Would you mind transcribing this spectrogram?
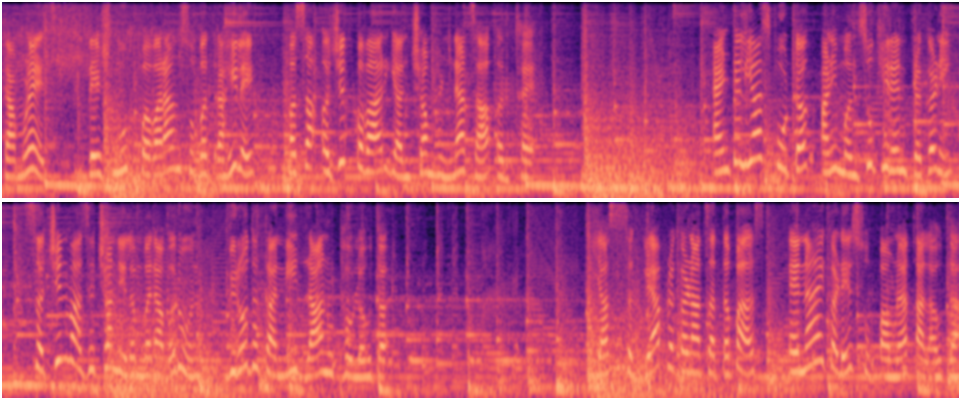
त्यामुळेच देशमुख पवारांसोबत राहिले असा अजित पवार यांच्या म्हणण्याचा अर्थ आहे. अँटेलिया स्फोटक आणि मनसुख हिरेन प्रकरणी सचिन वाझेच्या निलंबनावरून विरोधकांनी रान उठवलं होतं. या सगळ्या प्रकरणाचा तपास एनआयकडे सोपवण्यात आला होता.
